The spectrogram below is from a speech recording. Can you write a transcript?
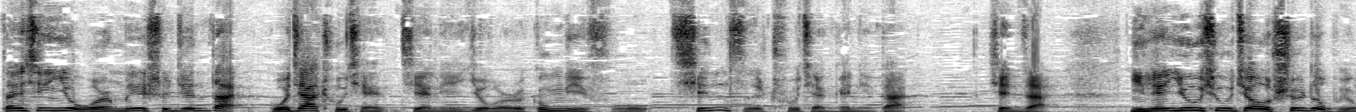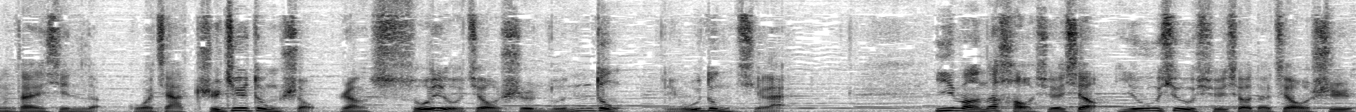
担心幼儿没时间带，国家出钱建立幼儿公立服务，亲自出钱给你带。现在你连优秀教师都不用担心了，国家直接动手，让所有教师轮动流动起来。以往的好学校、优秀学校的教师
